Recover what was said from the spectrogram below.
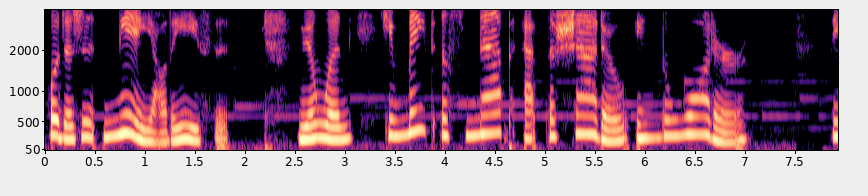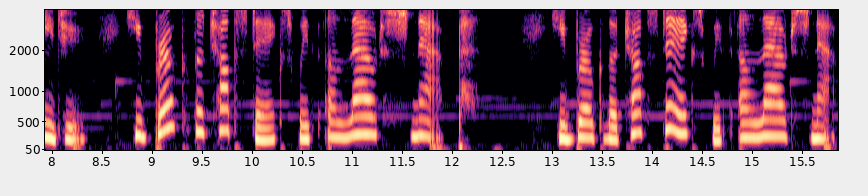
或者是啮咬的意思。原文：He made a snap at the shadow in the water。例句 ：He broke the chopsticks with a loud snap. He broke the chopsticks with a loud snap.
